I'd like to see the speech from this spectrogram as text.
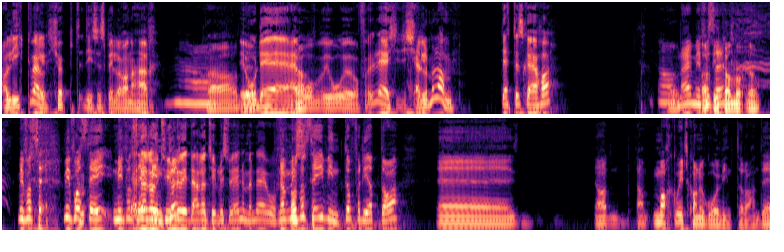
allikevel kjøpt disse spillerne her. Ja, Jo, det er ja. jo, jo, jo for Det er Kjelmeland. Dette skal jeg ha. ja nei, vi får se. han. Ja. Vi får se, vi får se, vi får se der, i er vinter. tydelig, der er tydeligvis uenig, men det er jo nei, vi får se i vinter, fordi at da eh, ja, Markovic kan jo gå i vinter, da. Det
